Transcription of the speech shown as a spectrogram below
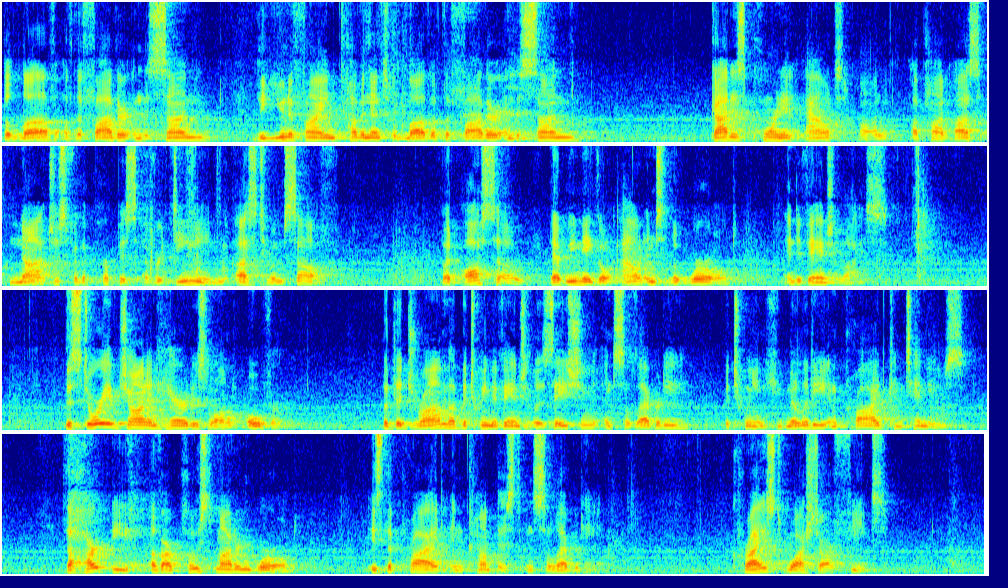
The love of the Father and the Son, the unifying covenantal love of the Father and the Son. God is pouring it out on, upon us not just for the purpose of redeeming us to Himself, but also that we may go out into the world and evangelize. The story of John and Herod is long over, but the drama between evangelization and celebrity, between humility and pride, continues. The heartbeat of our postmodern world is the pride encompassed in celebrity. Christ washed our feet.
